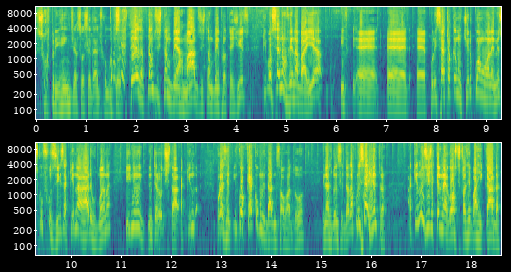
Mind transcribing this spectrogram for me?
surpreende a sociedade como Com todo? certeza, todos estamos bem armados, estão bem protegidos, que você não vê na Bahia é, é, é, policiais tocando tiro com elementos com fuzis aqui na área urbana e no interior do estado. Aqui, por exemplo, em qualquer comunidade em Salvador e nas grandes cidades, a polícia entra. Aqui não existe aquele negócio de fazer barricada,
